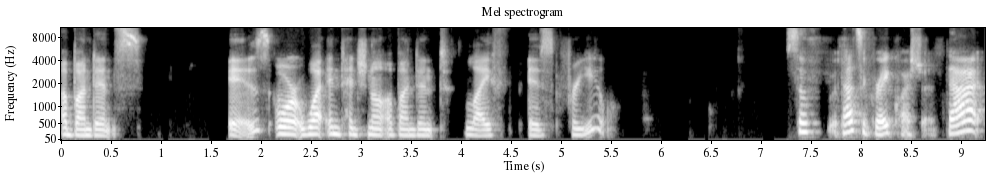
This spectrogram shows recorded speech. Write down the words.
abundance is, or what intentional abundant life is for you. So that's a great question. That,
